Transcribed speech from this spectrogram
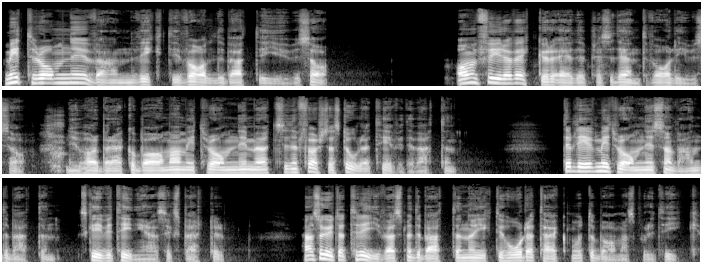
Mitt Romney vann viktig valdebatt i USA. Om fyra veckor är det presidentval i USA. Nu har Barack Obama och Mitt Romney mötts i den första stora tv-debatten. Det blev Mitt Romney som vann debatten, skriver tidningarnas experter. Han såg ut att trivas med debatten och gick till hård attack mot Obamas politik.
